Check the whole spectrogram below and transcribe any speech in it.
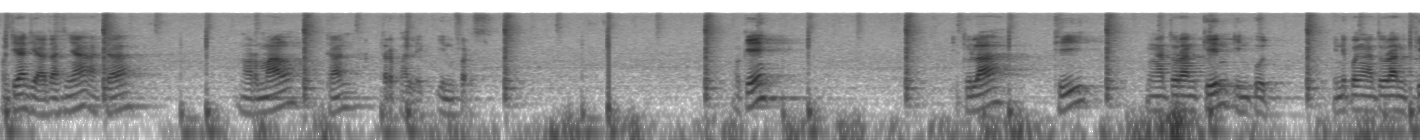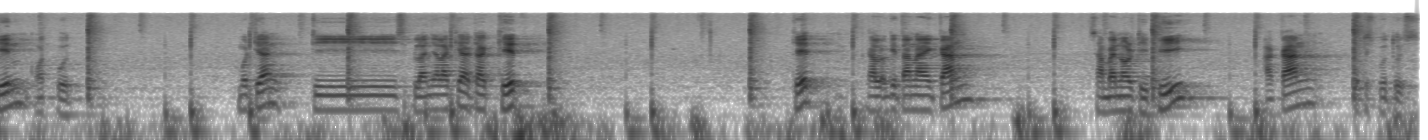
Kemudian di atasnya ada normal dan terbalik inverse. Oke itulah di pengaturan gain input. Ini pengaturan gain output kemudian di sebelahnya lagi ada gate. Gate kalau kita naikkan sampai 0 dB akan putus-putus.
